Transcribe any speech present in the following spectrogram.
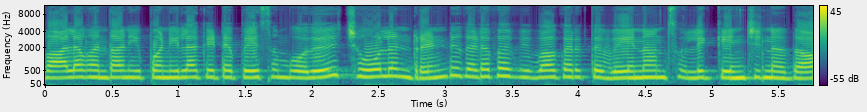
வாழவந்தான் இப்போ நிலா கிட்ட பேசும்போது சோழன் ரெண்டு தடவை விவாகரத்து வேணான்னு சொல்லி கெஞ்சினதா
